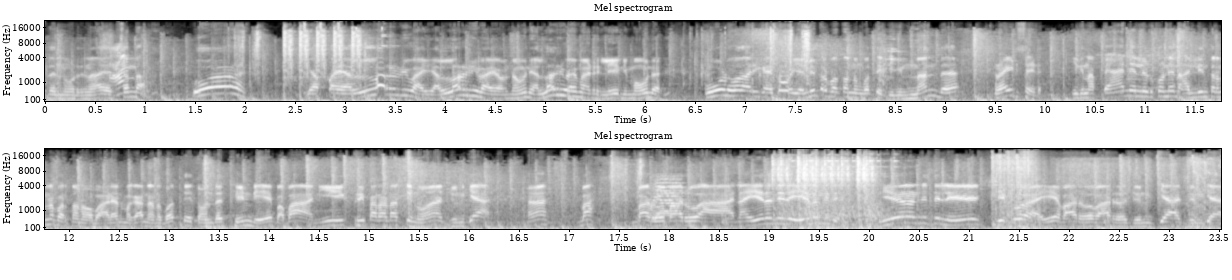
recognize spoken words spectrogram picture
ಅದ ನೋಡ್ರಿ ನಾ ಎಷ್ಟು ಚಂದ ಓ ಯಪ್ಪ, ಎಲ್ಲರೂ ರಿವಾಯ್ ಎಲ್ಲರೂ ರಿವಾಯ್ ಅವ್ನು ಎಲ್ಲರೂ ರಿವಾಯ್ ಮಾಡಿರಲಿ ನಿಮ್ಮ ಅವನ ಓಡ್ ಹೋದಾರೀಗ ಆಯ್ತು. ಎಲ್ಲಿಂದ ಬರ್ತಾನ ನಂಗೆ ಗೊತ್ತೈತಿ. ಈಗ ನಂದು ರೈಟ್ ಸೈಡ್ ಈಗ ನಾ ಪ್ಯಾನ್ ಎಲ್ಲಿ ಹಿಡ್ಕೊಂಡೇನು ಅಲ್ಲಿಂತ್ರನ ಬರ್ತಾನ ಅವ ಬಾಡ್ಯಾನ ಮಗ. ನನಗೆ ಗೊತ್ತೈತೆ ಒಂದು ತಿಂಡಿ. ಬಾಬಾ ನೀ ಈಗ ಫೈರ್ ಆಡತ್ತೀನೋ ಜುನ್ಕ್ಯಾ ಹಾಂ ಬಾ, ಬಾರು ಬಾರು. ಆ, ನಾ ಏನಂದಿದೆ ಏನಂದಿದೆ ಏನಂದಿದ್ದಲ್ಲಿ? ಶಿಕು, ಏ, ಬಾರು ಬಾರು ಜುನ್ಕ್ಯಾ ಜುನ್ಕ್ಯಾ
